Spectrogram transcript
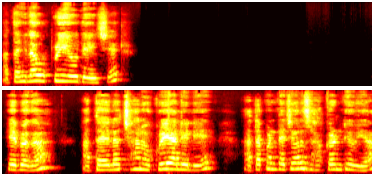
आता हिला उकळी येऊ द्यायची हे बघा आता याला छान उकळी आलेली आहे. आता आपण त्याच्यावर झाकण ठेवूया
